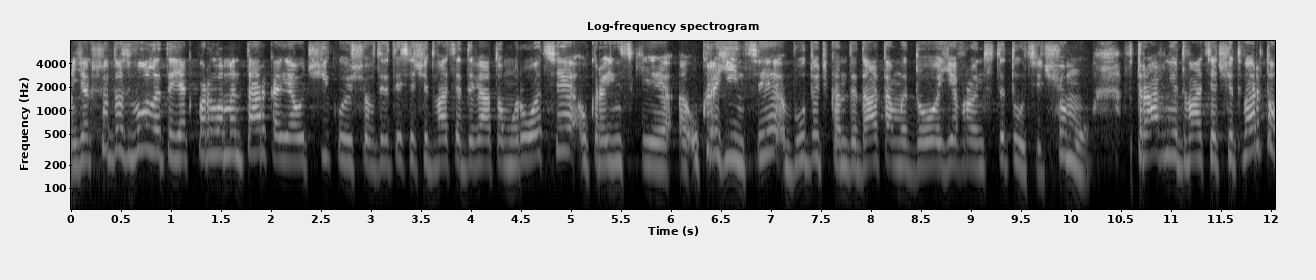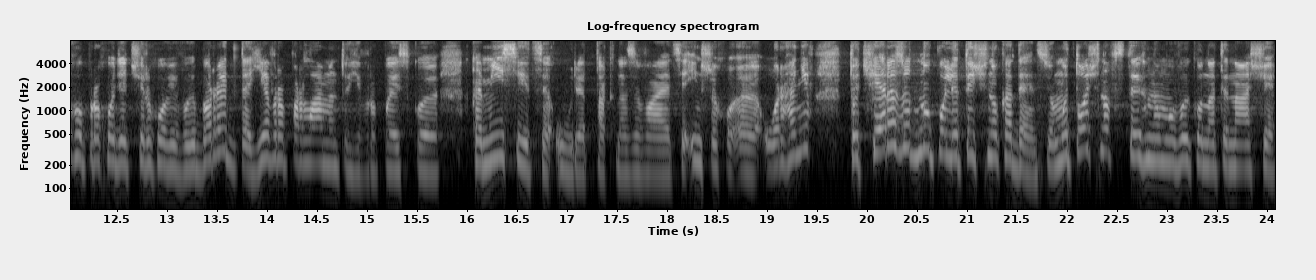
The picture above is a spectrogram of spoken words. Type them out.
Якщо дозволите, як парламентарка, я очікую, що в 2029 році українські е, українці будуть кандидатами до євроінституцій. Чому в травні 24-го проходять чергові вибори до Європарламенту, Європейської комісії, це уряд так називається, інших е, органів. То через одну політичну каденцію ми точно встигнемо виконати наші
